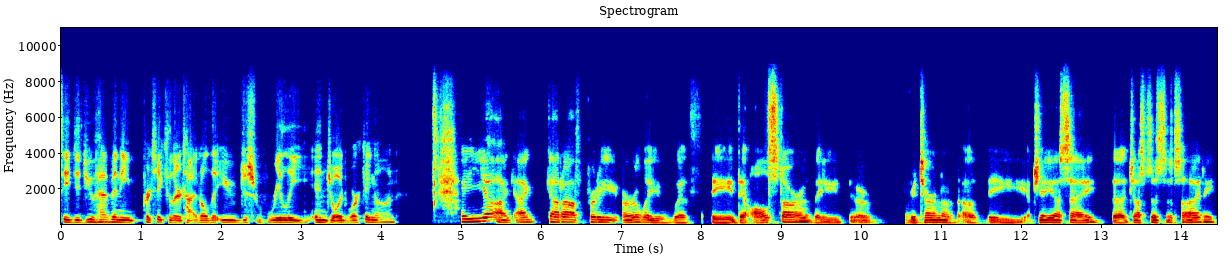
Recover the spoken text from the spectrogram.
did you have any particular title that you just really enjoyed working on Yeah, I, I got off pretty early with the the All Star, the, the return of, of the JSA, the Justice Society,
